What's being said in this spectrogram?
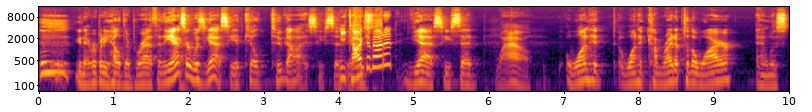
went, you know, everybody held their breath, and the answer was yes. He had killed two guys. He said He talked was- about it. Yes, he said Wow. one had one had come right up to the wire and was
